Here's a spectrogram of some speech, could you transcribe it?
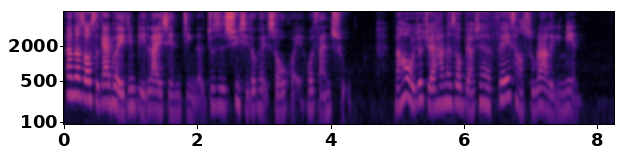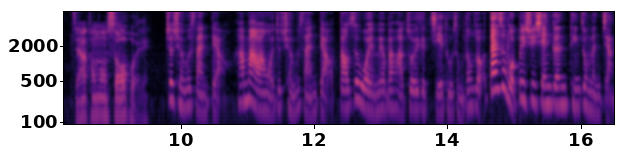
那那时候 Skype 已经比赖先进了，就是讯息都可以收回或删除。然后我就觉得他那时候表现的非常俗辣的一面，怎样通通收回，就全部删掉。他骂完我就全部删掉，导致我也没有办法做一个截图什么动作。但是我必须先跟听众们讲，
